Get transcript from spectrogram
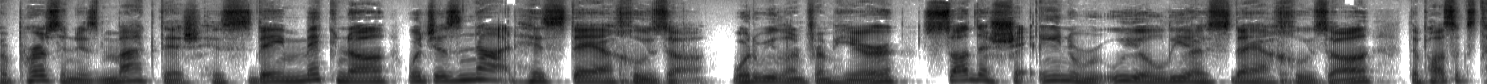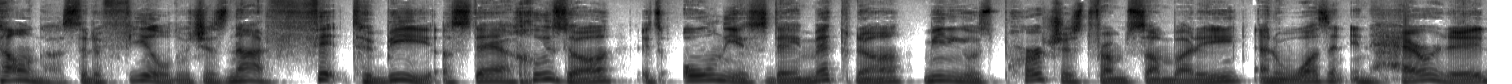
a person is makdash his stay mikna, which is not his stay What do we learn from here? Sada she'ein The pasuk's telling us that a field which is not fit to be a stay it's only a stay mikna, meaning it was purchased from somebody and wasn't inherited.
